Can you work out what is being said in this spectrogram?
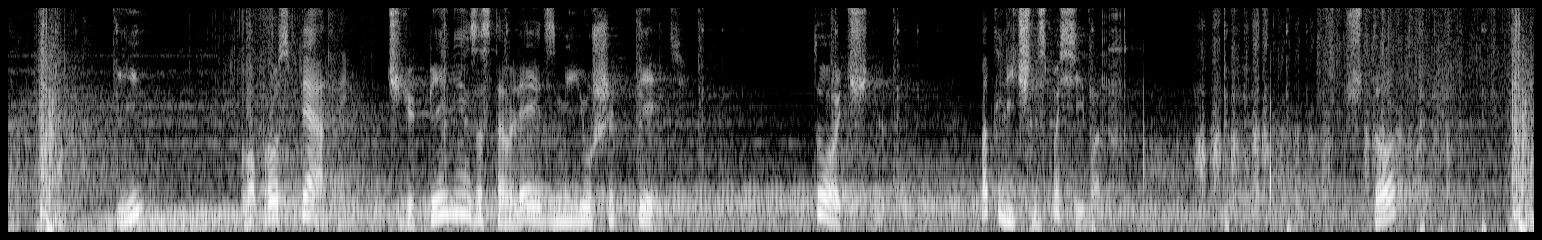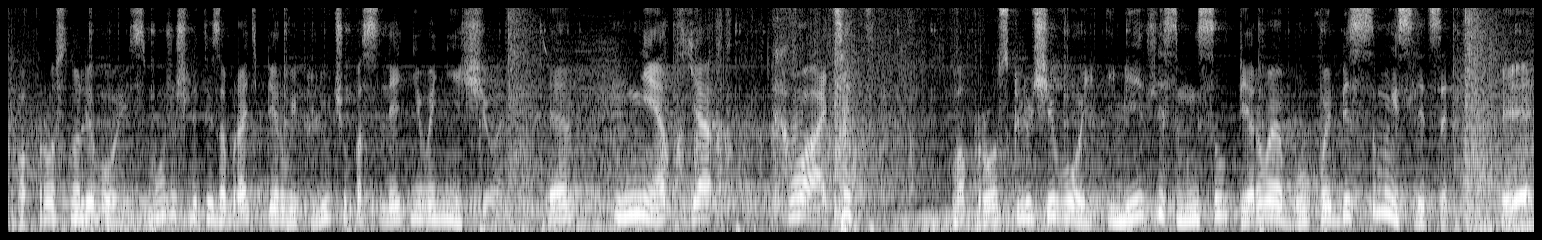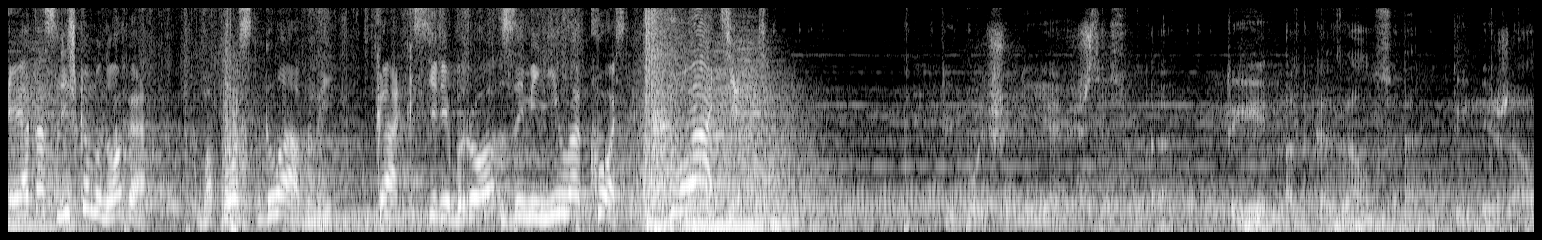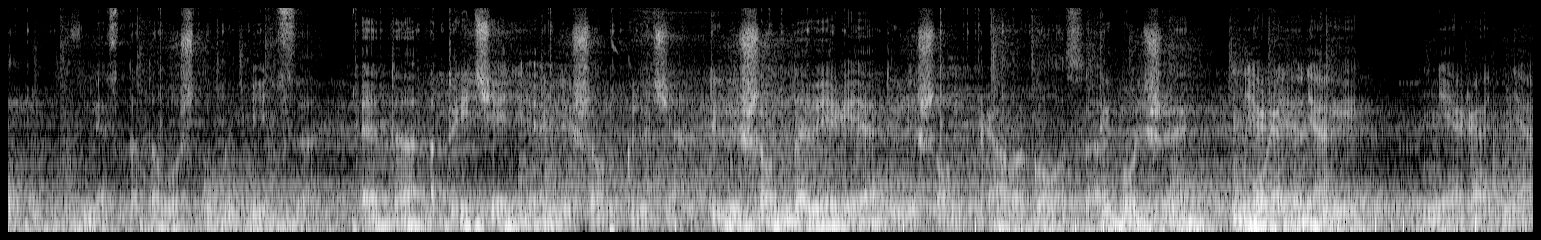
И вопрос пятый. Чье пение заставляет змею шипеть? Точно. Отлично, спасибо. Что? Вопрос нулевой. Сможешь ли ты забрать первый ключ у последнего нищего? Э, нет, я... Хватит! Вопрос ключевой. Имеет ли смысл первая буква бессмыслицы? Э, это слишком много. Вопрос главный. Как серебро заменило кость? Хватит! Вместо того, чтобы биться. Это отречение. Ты лишен ключа. Ты лишен доверия. Ты лишен права голоса. Ты больше не родня. Ты не родня.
